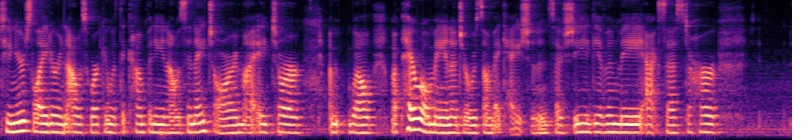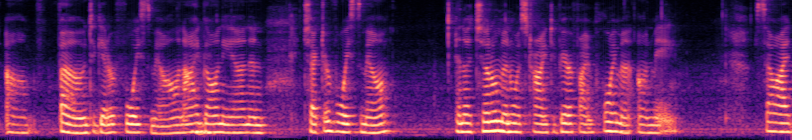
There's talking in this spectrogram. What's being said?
10 years later, and I was working with the company and I was in HR, and my HR, um, well, my payroll manager was on vacation. And so she had given me access to her um, phone to get her voicemail. And I had gone in and checked her voicemail, and a gentleman was trying to verify employment on me. So I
